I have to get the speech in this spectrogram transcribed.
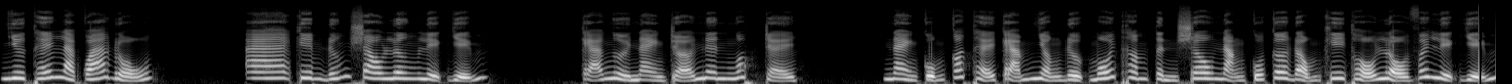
Như thế là quá đủ. A Kim đứng sau lưng liệt diễm. Cả người nàng trở nên ngốc trệ. Nàng cũng có thể cảm nhận được mối thâm tình sâu nặng của cơ động khi thổ lộ với liệt diễm.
